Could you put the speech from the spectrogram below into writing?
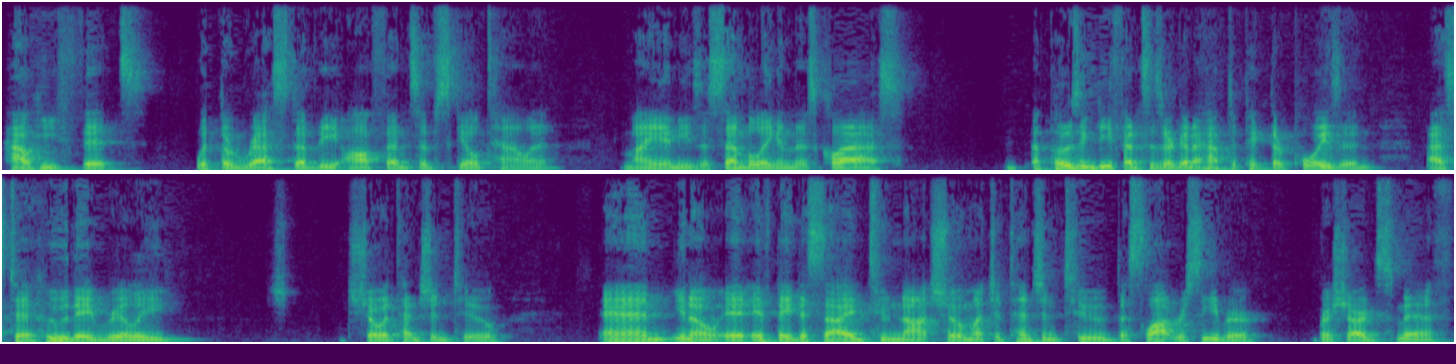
how he fits with the rest of the offensive skill talent Miami's assembling in this class, opposing defenses are going to have to pick their poison as to who they really show attention to. And, you know, if they decide to not show much attention to the slot receiver, Brashard Smith,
